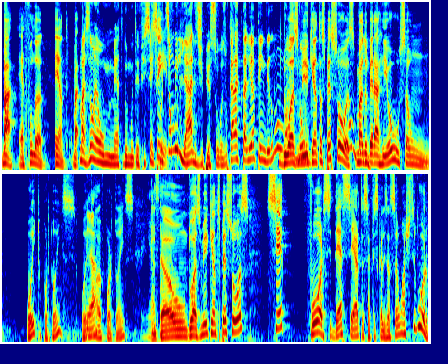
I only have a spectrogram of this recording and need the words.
bah, é fulano, entra. Bah, Mas não é um método muito eficiente, Sim. porque são milhares de pessoas. O cara que tá ali atendendo não vai- não- 2.500 pessoas. não Mas no Beira Rio são oito portões? Oito, É. nove portões. Então, 2.500 pessoas. Se for, se der certo essa fiscalização, acho seguro.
